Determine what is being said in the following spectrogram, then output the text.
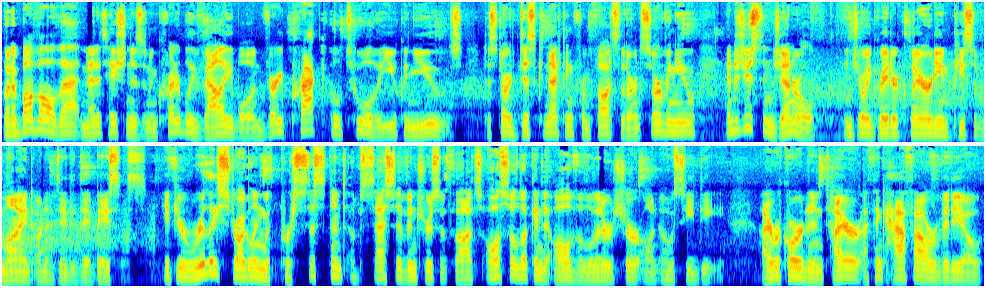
But above all that, meditation is an incredibly valuable and very practical tool that you can use to start disconnecting from thoughts that aren't serving you and to just in general enjoy greater clarity and peace of mind on a day to day basis. If you're really struggling with persistent, obsessive, intrusive thoughts, also look into all of the literature on OCD. I recorded an entire, I think, half hour video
